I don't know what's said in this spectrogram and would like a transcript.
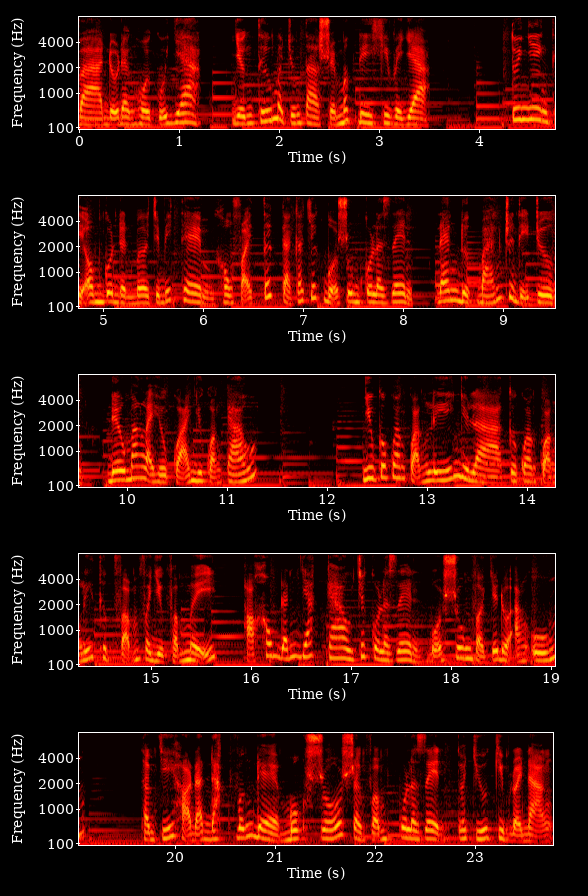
và độ đàn hồi của da, những thứ mà chúng ta sẽ mất đi khi về già. Tuy nhiên thì ông Goldenberg cho biết thêm không phải tất cả các chất bổ sung collagen đang được bán trên thị trường đều mang lại hiệu quả như quảng cáo. Nhiều cơ quan quản lý như là cơ quan quản lý thực phẩm và dược phẩm Mỹ, họ không đánh giá cao chất collagen bổ sung vào chế độ ăn uống. Thậm chí họ đã đặt vấn đề một số sản phẩm collagen có chứa kim loại nặng.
